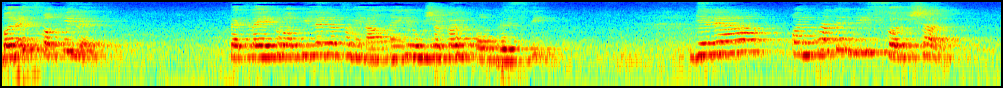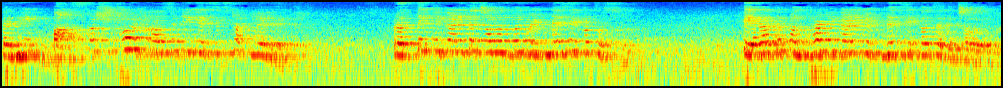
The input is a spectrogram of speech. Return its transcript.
बरेच वकील आहेत. त्यातला एक वकील आहे त्याचं मी नाव नाही घेऊ शकत ऑब्विसली गेल्या पंधरा ते वीस वर्षात त्यांनी बासष्ट अट्रॉसिटी केसेस टाकलेले आहेत. प्रत्येक ठिकाणी त्याच्याबरोबर विटनेस एकच असतो. तेरा ते पंधरा ठिकाणी विटनेस एकच आहे त्याच्याबरोबर.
